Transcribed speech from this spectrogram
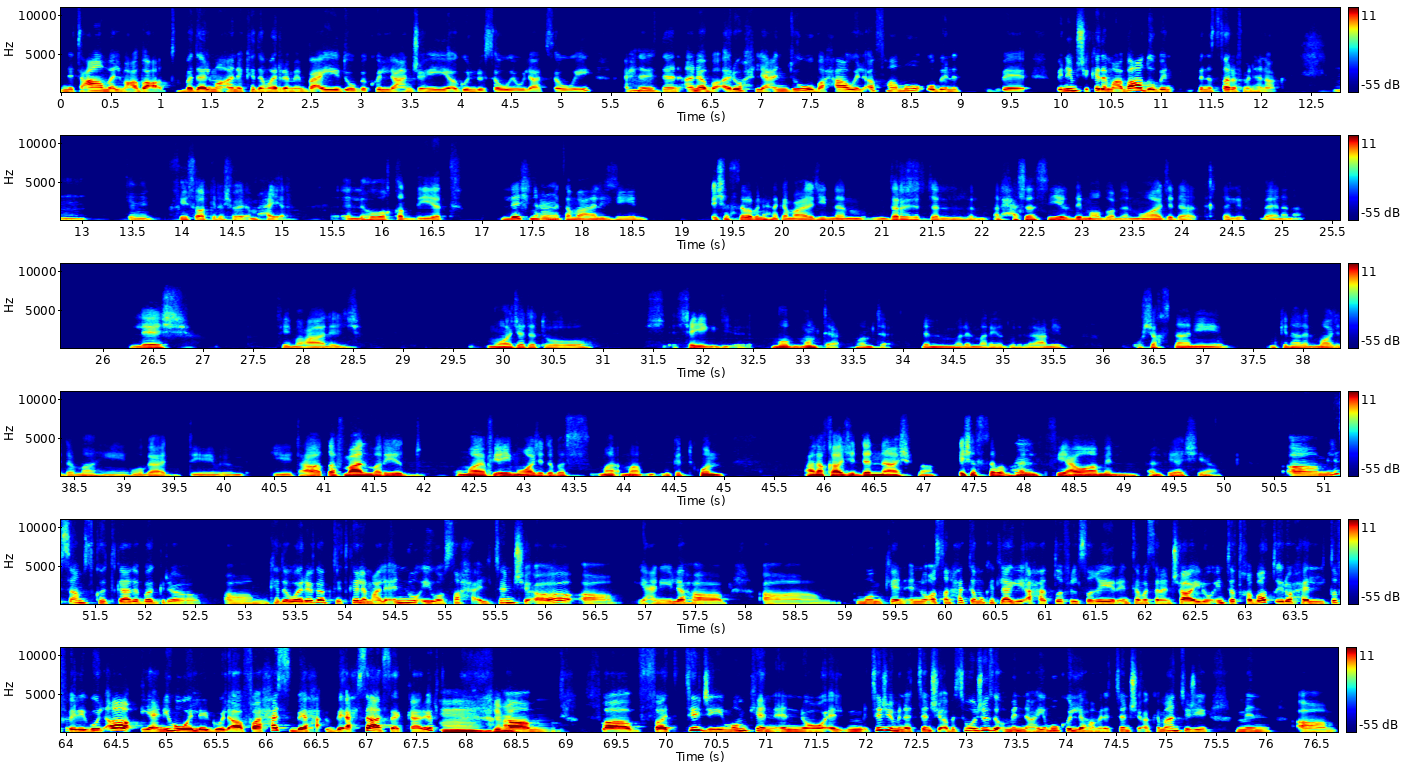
نتعامل مع بعض بدل ما أنا كذا مرة من بعيد وبكل عنجهية أقول له سوي ولا تسوي. إحنا الاثنين أنا بروح لعنده وبحاول أفهمه وبنمشي كذا مع بعض وبنتصرف من هناك. جميل. في سؤال كده شوي محير اللي هو قضية ليش نحن كمعالجين؟ إيش السبب إن إحنا كمعالجين؟ درجة الحساسية لدي الموضوع من المواجدة تختلف بيننا. ليش في معالج مواجدته شيء ممتع ممتع للمريض وللعميل وشخص ثاني ممكن هذا المواجدة ما هي هو قاعد يتعاطف مع المريض وما في أي مواجدة بس ما, ما ممكن تكون علاقة جدا ناشفة. إيش السبب؟ هل في عوامل؟ هل في أشياء؟ أم لسه أمس كنت قاعدة بقرأ كذا ورقة بتتكلم على إنه إيوه صح التنشئة يعني لها ممكن إنه أصلا حتى ممكن تلاقي أحد طفل صغير أنت مثلا شايله أنت تخبط يروح الطفل يقول آه يعني هو اللي يقول آه فحس بإحساسك عرفت؟ جميل. فتجي ممكن إنه تجي من التنشئة بس هو جزء منها هي مو كلها من التنشئة كمان تجي من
